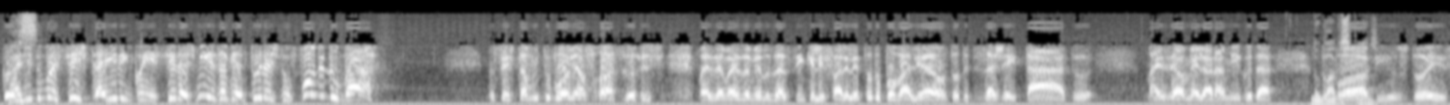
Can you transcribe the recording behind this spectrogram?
Convido Mas... vocês para irem conhecer as minhas aventuras no fundo do mar. Não sei se está muito boa a minha voz hoje, mas é mais ou menos assim que ele fala. Ele é todo bobalhão, todo desajeitado, mas é o melhor amigo da, do, do Bob, Bob e os dois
